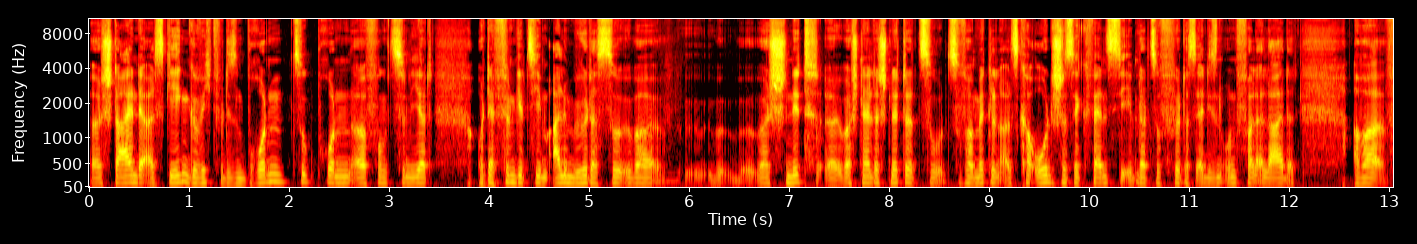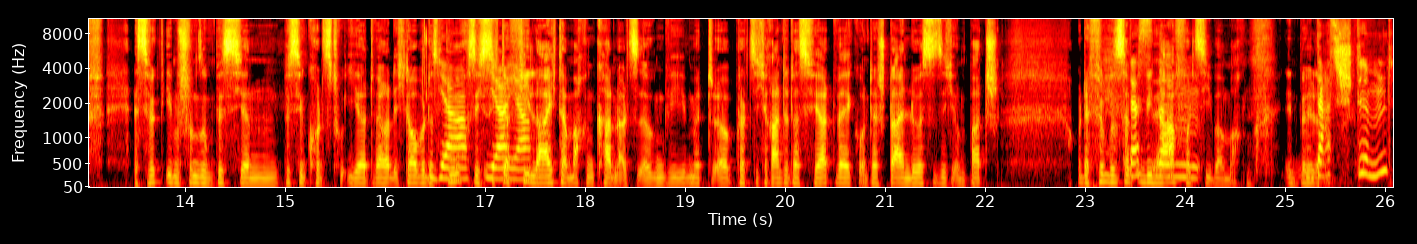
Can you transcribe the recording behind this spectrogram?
äh, Stein, der als Gegengewicht für diesen Brunnen, Zugbrunnen äh, funktioniert. Und der Film gibt eben alle Mühe, das so über, über, über Schnitt, äh, über schnelle Schnitte zu, zu vermitteln als chaotische Sequenz, die eben dazu führt, dass er diesen Unfall erleidet. Aber es wirkt eben schon so ein bisschen, bisschen konstruiert, während ich glaube, das Ja, Buch sich, sich ja, da ja. viel leichter machen kann, als irgendwie mit äh, plötzlich rannte das Pferd weg und der Stein löste sich und batsch. Und der Film muss es halt Das, irgendwie ähm, nachvollziehbar machen in Bildern. Das stimmt.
